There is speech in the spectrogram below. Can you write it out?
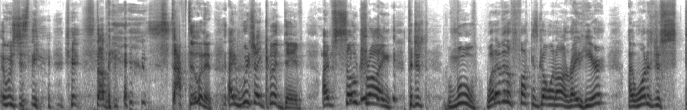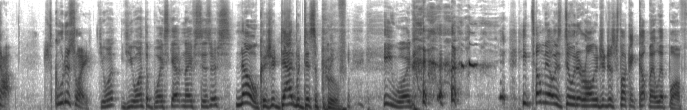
it was just the stop. Stop doing it. I wish I could, Dave. I'm so trying to just move. Whatever the fuck is going on right here, I want to just stop. Just go this way. Do you want do you want the Boy Scout knife scissors? No, because your dad would disapprove. He would. He'd tell me I was doing it wrong and should just fucking cut my lip off.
